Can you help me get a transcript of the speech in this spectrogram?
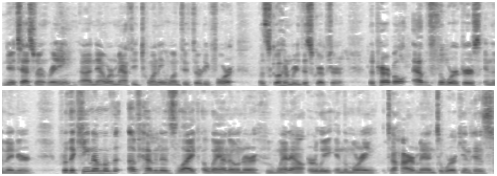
New Testament reading. Uh, now we're Matthew 20, 1 through 34. Let's go ahead and read the scripture. The parable of the workers in the vineyard. For the kingdom of, of heaven is like a landowner who went out early in the morning to hire men to work in his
